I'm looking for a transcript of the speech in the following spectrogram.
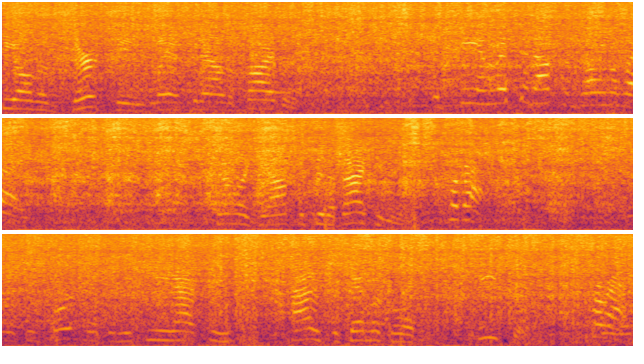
see all the dirt being blasted out of the fibers. It's being lifted up and blown away. Kind of like the opposite of vacuuming. Correct. So it's important that the machine actually has the chemical feature. Correct.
